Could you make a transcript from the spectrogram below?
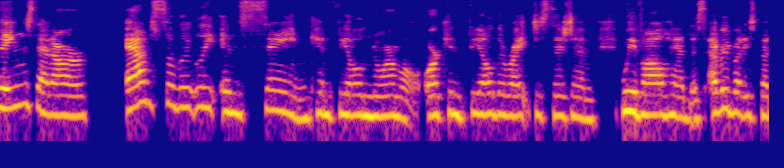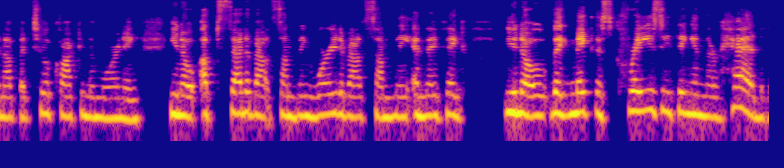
things that are absolutely insane can feel normal or can feel the right decision. We've all had this. Everybody's been up at two o'clock in the morning you know upset about something worried about something and they think you know they make this crazy thing in their head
